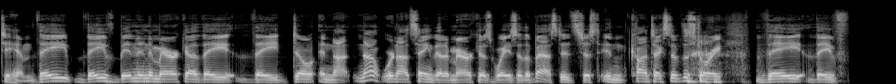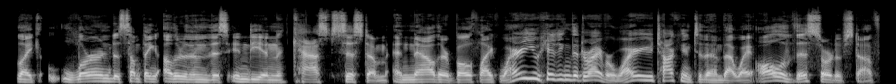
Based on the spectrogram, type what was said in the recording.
to him. They they've been in America. They they don't and not not we're not saying that America's ways are the best. It's just in context of the story, they they've like learned something other than this Indian caste system. And now they're both like, why are you hitting the driver? Why are you talking to them that way? All of this sort of stuff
